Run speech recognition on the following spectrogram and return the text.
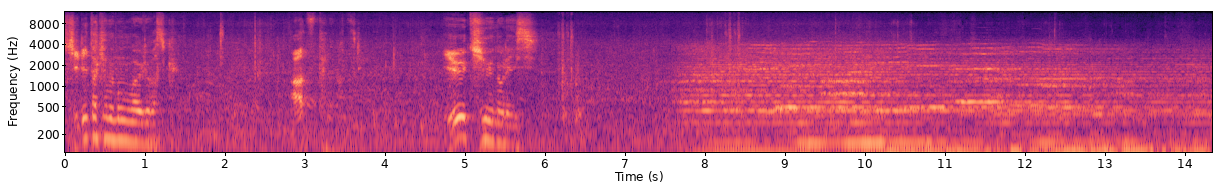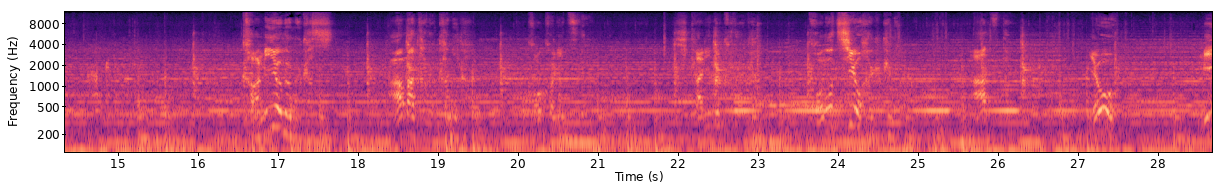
ます。桐竹の門は麗しく熱田に祭る悠久の霊視。あまたの神がここに集う光の風がこの地を育み熱田世を導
